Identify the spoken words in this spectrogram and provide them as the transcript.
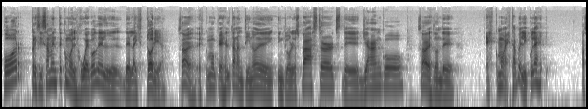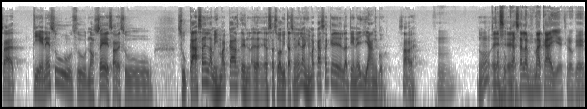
por, precisamente como el juego de la historia, ¿sabes? Es como que es el Tarantino de Inglorious Bastards, de Django, ¿sabes? Donde es como esta película, es, o sea, tiene su, su, no sé, ¿sabes? Su, su casa en la misma casa, eh, o sea, su habitación en la misma casa que la tiene Django, ¿sabes? Mm. ¿No? O su casa en la misma calle, creo que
